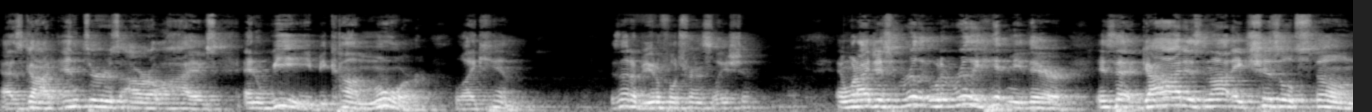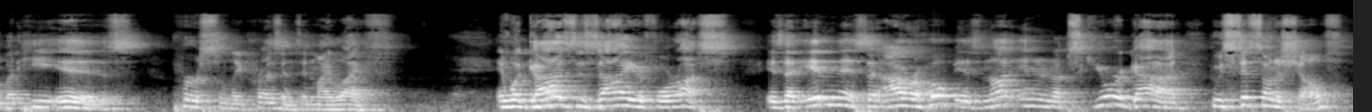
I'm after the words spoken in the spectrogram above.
as God enters our lives and we become more like Him. Isn't that a beautiful translation? And what I just really, what it really hit me there is that God is not a chiseled stone, but He is personally present in my life. And what God's desire for us is that in this, that our hope is not in an obscure God who sits on a shelf,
